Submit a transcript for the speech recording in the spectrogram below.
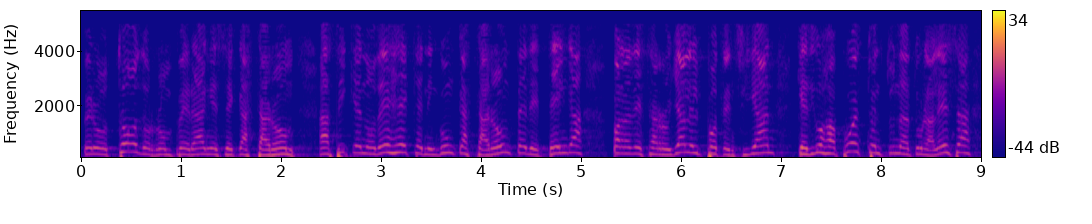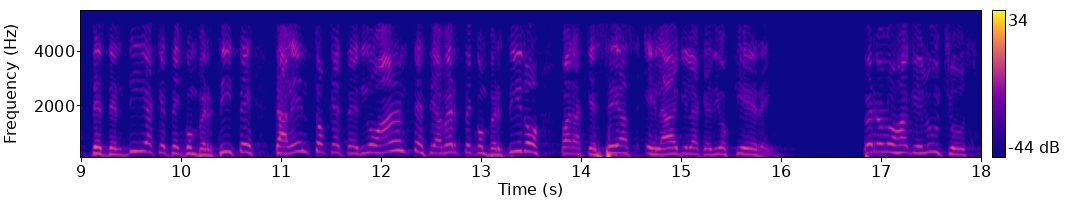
pero todos romperán ese cascarón. Así que no dejes que ningún cascarón te detenga para desarrollar el potencial que Dios ha puesto en tu naturaleza desde el día que te convertiste, talento que te dio antes de haberte convertido para que seas el águila que Dios quiere. Pero los aguiluchos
